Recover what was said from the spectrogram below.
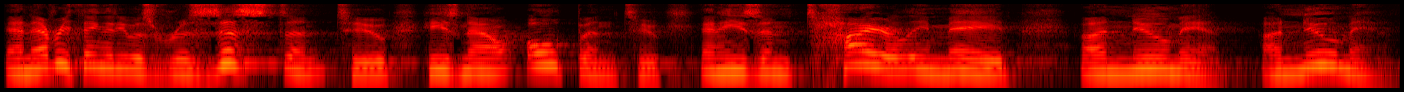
And everything that he was resistant to, he's now open to. And he's entirely made a new man. A new man.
